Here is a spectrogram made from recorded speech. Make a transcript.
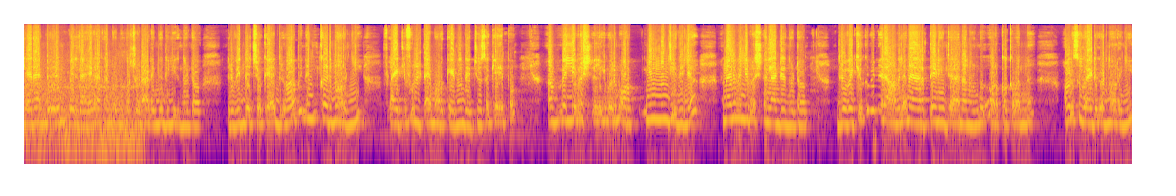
പിള്ളേർ രണ്ടുപേരും വലുതായ കാരണം തോന്നുന്നു കുറച്ചുകൂടെ അടങ്ങി ഒതുങ്ങിയിരുന്നു കേട്ടോ. ധ്രുവിൻ വെച്ചൊക്കെ ധ്രുവ പിന്നെ കിടന്നുറങ്ങി ഫ്ലൈറ്റിൽ ഫുൾ ടൈം ഉറക്കായിരുന്നു ഒക്കെ ആയപ്പോൾ വലിയ പ്രശ്നമില്ലെങ്കിൽ പോലും ഉറങ്ങിയൊന്നും ചെയ്തില്ല. എന്നാലും വലിയ പ്രശ്നമില്ലാണ്ടിരുന്നു കേട്ടോ. ധ്രുവയ്ക്കൊക്കെ പിന്നെ രാവിലെ നേരത്തെ എണീറ്റ് കാരണമുണ്ട് ഉറക്കമൊക്കെ വന്ന് അവൾ സുഖമായിട്ട് കിടന്നുറങ്ങി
